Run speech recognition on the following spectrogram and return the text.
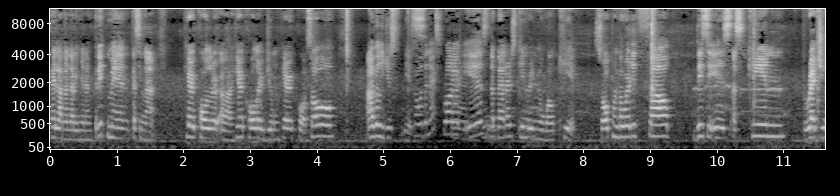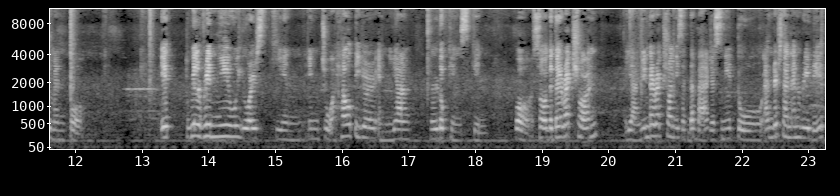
Kailangan na rin niya ng treatment kasi nga, hair color, uh, hair colored yung hair ko. So, I will use this. So, the next product is the Better Skin Renewal Kit. So, from the word itself, this is a skin regimen po. It will renew your skin into a healthier and young looking skin po. So, the direction, Ayan, yung direction is at the back. Just need to understand and read it.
